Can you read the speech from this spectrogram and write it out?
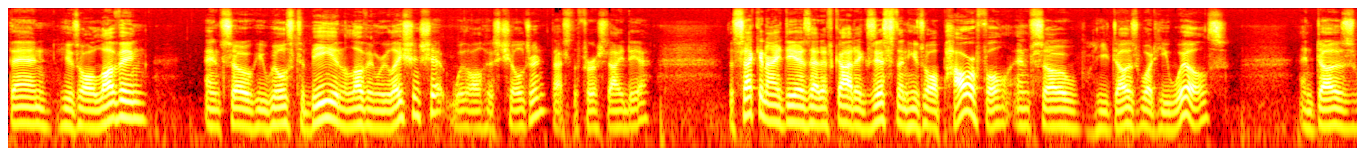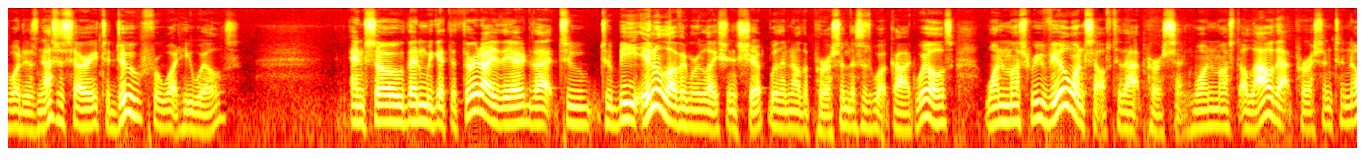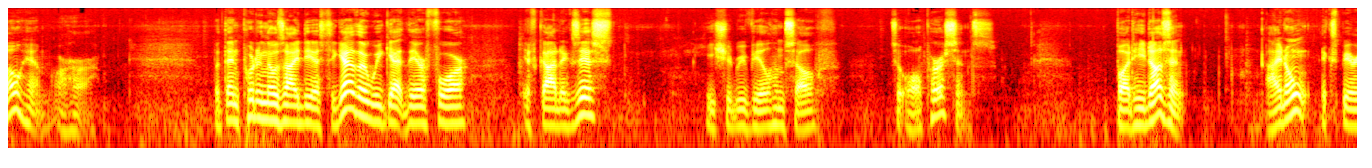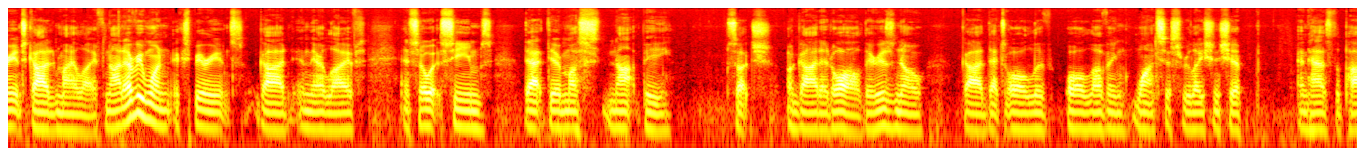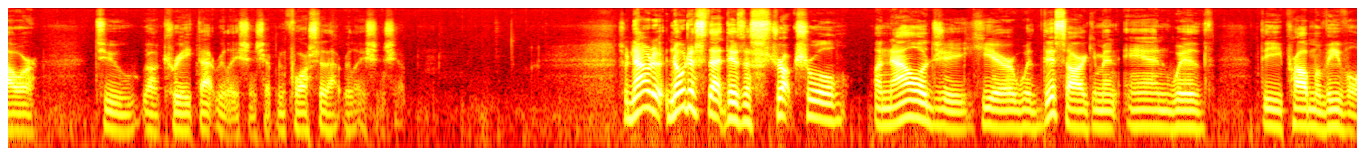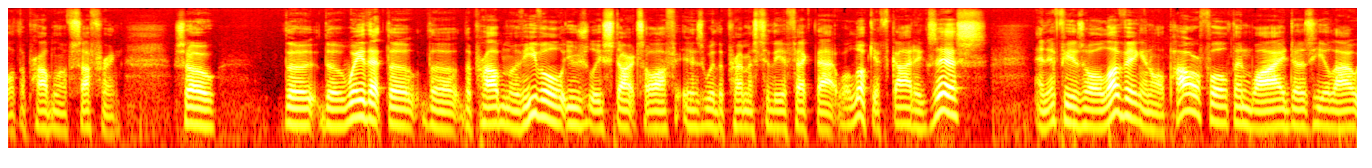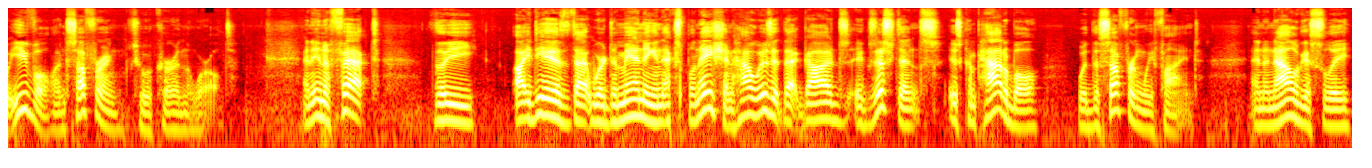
then he is all loving, and so he wills to be in a loving relationship with all his children. That's the first idea. The second idea is that if God exists, then he's all powerful, and so he does what he wills and does what is necessary to do for what he wills. And so then we get the third idea that to, to be in a loving relationship with another person, this is what God wills, one must reveal oneself to that person. One must allow that person to know him or her. But then putting those ideas together, we get, therefore, if God exists, he should reveal himself to all persons but he doesn't. I don't experience God in my life. Not everyone experiences God in their lives, and so it seems that there must not be such a God at all. There is no God that's all, live, all loving, wants this relationship, and has the power to uh, create that relationship and foster that relationship. So now to, notice that there's a structural analogy here with this argument and with the problem of evil, the problem of suffering. So the, the way that the, the, the problem of evil usually starts off is with the premise to the effect that, well, look, if God exists, and if he is all loving and all powerful, then why does he allow evil and suffering to occur in the world? And in effect, the idea is that we're demanding an explanation. How is it that God's existence is compatible with the suffering we find? And analogously,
